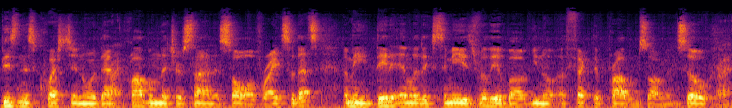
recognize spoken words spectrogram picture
business question or that Right. problem that you're trying to solve, right? So that's, I mean, data analytics to me is really about, you know, effective problem solving. So Right.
